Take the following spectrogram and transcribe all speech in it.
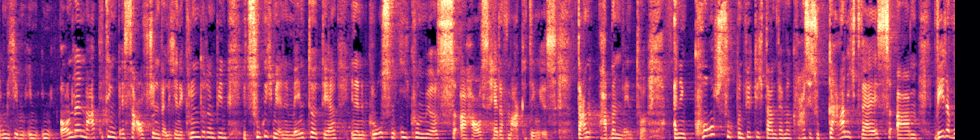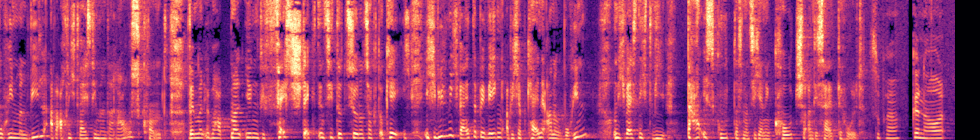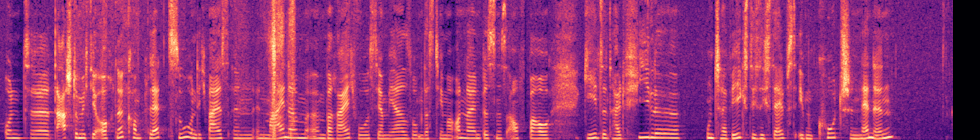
mich im, im, im Online-Marketing besser aufstellen, weil ich eine Gründerin bin. Jetzt suche ich mir einen Mentor, der in einem großen E-Commerce-Haus Head of Marketing ist. Dann hat man einen Mentor. Einen Coach sucht man wirklich dann, wenn man quasi so gar nicht weiß, ähm, weder wohin man will, aber auch nicht weiß, wie man da rauskommt. Wenn man überhaupt mal irgendwie feststeckt in Situationen und sagt, okay, ich, ich will mich weiter bewegen, aber ich habe keine Ahnung wohin und ich weiß nicht wie. Da ist gut, dass man sich einen Coach an die Seite holt. Super, genau. Und äh, da stimme ich dir auch ne, komplett zu. Und ich weiß, in, in meinem ähm, Bereich, wo es ja mehr so um das Thema Online-Business-Aufbau geht, sind halt viele unterwegs, die sich selbst eben Coach nennen,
